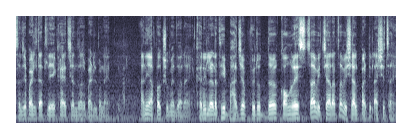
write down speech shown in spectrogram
संजय पाटील त्यातले एक आहेत चंद्रहार पाटील पण आहेत. आणि अपक्ष उमेदवार आहे. खरी लढत ही भाजप विरुद्ध काँग्रेसचा विचाराचा विशाल पाटील अशीच आहे.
